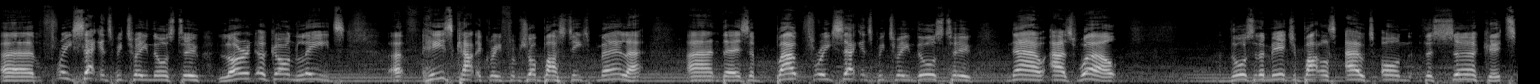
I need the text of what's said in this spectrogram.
uh, three seconds between those two. Laurent Hurgon leads uh, his category from Jean Baptiste Mailleux and there's about three seconds between those two now as well. And those are the major battles out on the circuit.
